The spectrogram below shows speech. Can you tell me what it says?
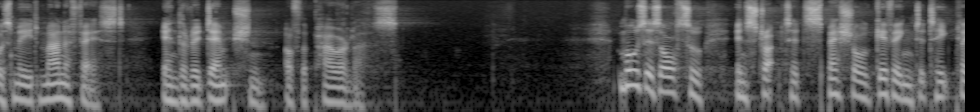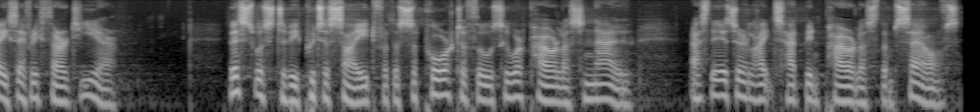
was made manifest in the redemption of the powerless. Moses also instructed special giving to take place every third year. This was to be put aside for the support of those who were powerless now, as the Israelites had been powerless themselves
